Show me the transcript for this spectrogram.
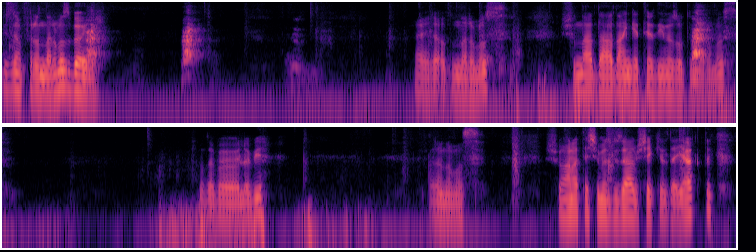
Bizim fırınlarımız böyle. Böyle odunlarımız. Şunlar dağdan getirdiğimiz odunlarımız. Bu da böyle bir fırınımız. Şu an ateşimiz güzel bir şekilde yaktık.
